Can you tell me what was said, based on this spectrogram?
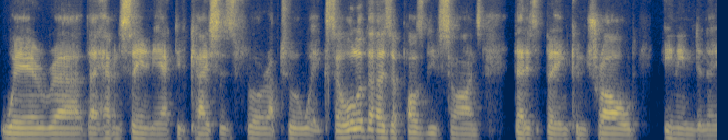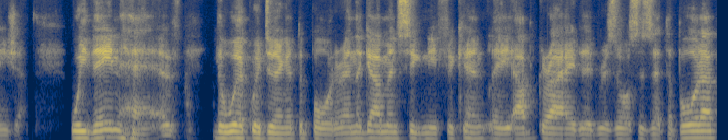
where uh, they haven't seen any active cases for up to a week. So all of those are positive signs that it's being controlled in Indonesia. We then have the work we're doing at the border and the government significantly upgraded resources at the border,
